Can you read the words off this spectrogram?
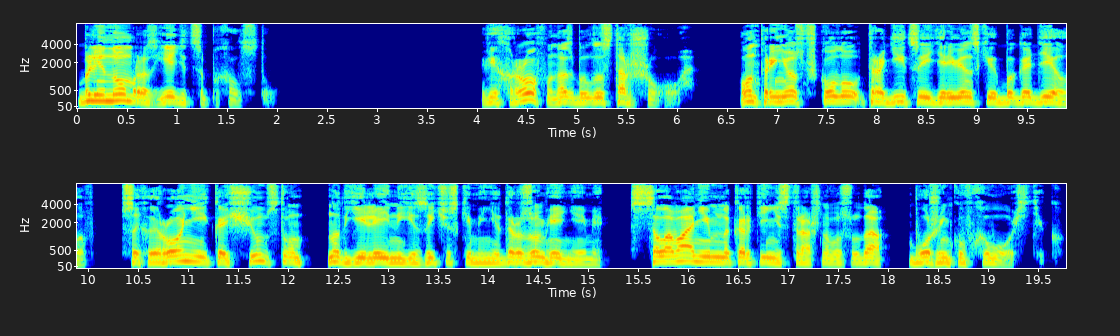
блином разъедется по холсту. Вихров у нас был за старшего. Он принес в школу традиции деревенских богоделов с их иронией и кощунством над елейно-языческими недоразумениями, с целованием на картине страшного суда боженьку в хвостик.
